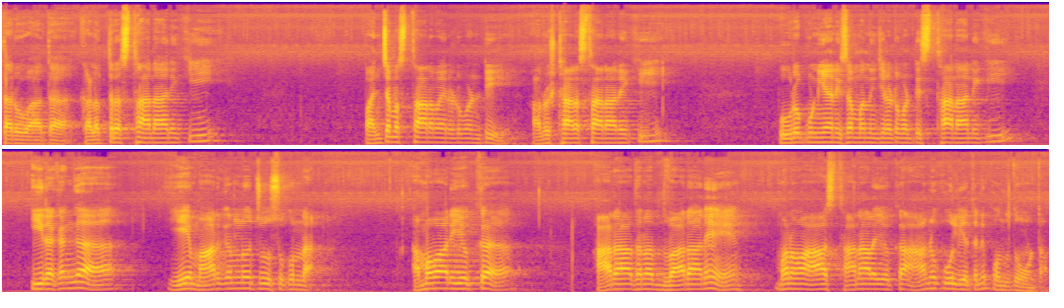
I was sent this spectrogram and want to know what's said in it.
తరువాత కళత్ర స్థానానికి పంచమ స్థానమైనటువంటి అనుష్ఠాన స్థానానికి పూర్వపుణ్యానికి సంబంధించినటువంటి స్థానానికి ఈ రకంగా ఏ మార్గంలో చూసుకున్న అమ్మవారి యొక్క ఆరాధన ద్వారానే మనం ఆ స్థానాల యొక్క ఆనుకూల్యతని పొందుతూ ఉంటాం.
